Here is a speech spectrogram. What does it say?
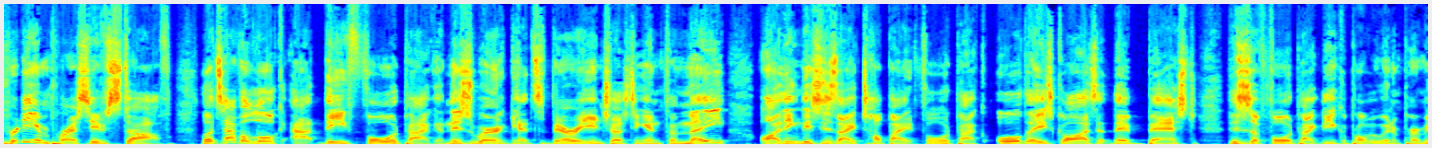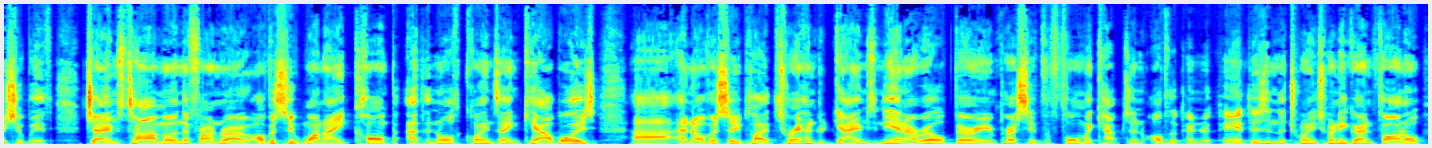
pretty impressive stuff. Let's have a look at the forward pack, and this is where it gets very interesting. And for me, I think this is a top eight forward pack. All these guys at their best, this is a forward pack that you could probably win a premiership with. James Tamou in the front row, obviously won a comp at the North Queensland Cowboys, uh, and obviously played 300 games in the NRL. Very impressive. The former captain of the Penrith Panthers in the 2020 grand final.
